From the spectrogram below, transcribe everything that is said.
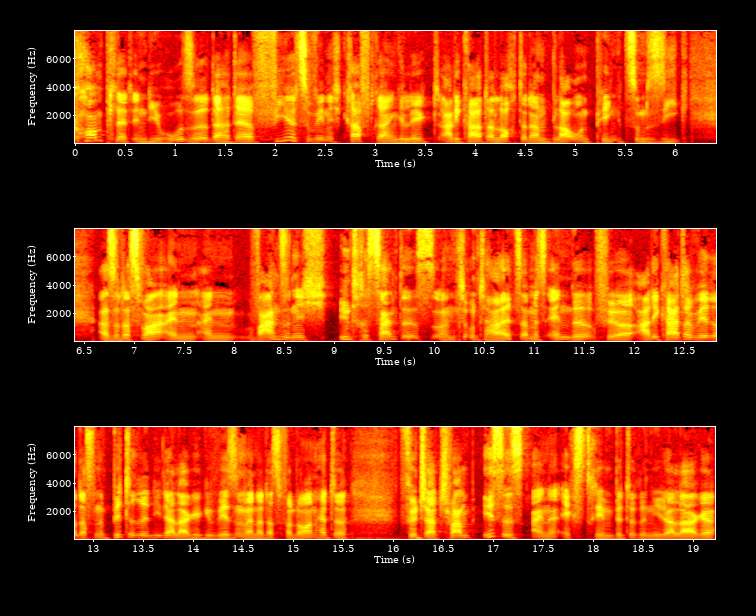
komplett in die Hose. Da hat er viel zu wenig Kraft reingelegt. Ali Carter lochte dann Blau und Pink zum Sieg. Also das war ein, ein wahnsinnig interessantes und unterhaltsames Ende. Für Adi Carter wäre das eine bittere Niederlage gewesen, wenn er das verloren hätte. Für Judd Trump ist es eine extrem bittere Niederlage.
